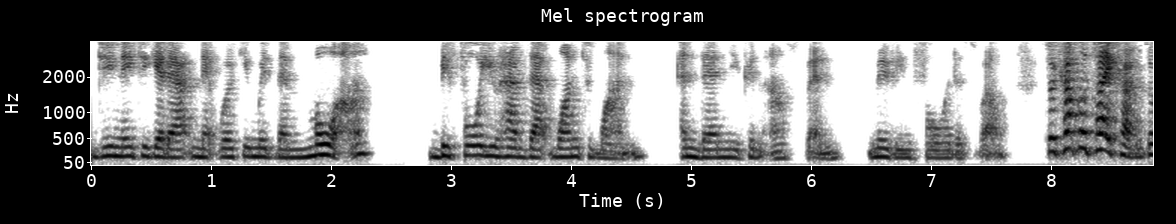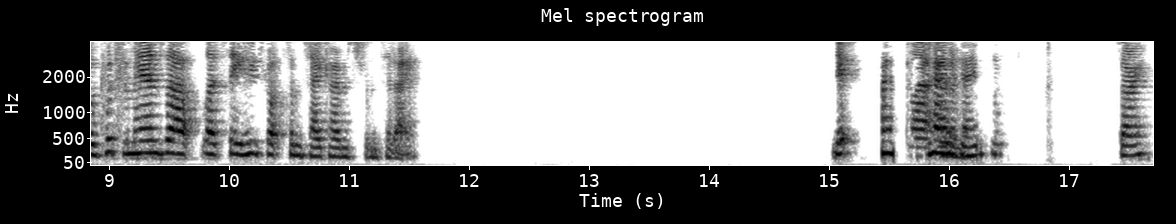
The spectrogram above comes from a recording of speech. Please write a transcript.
do you need to get out networking with them more before you have that one to one? And then you can ask them moving forward as well. So a couple of take homes. We'll put some hands up. Let's see who's got some take homes from today. Yep. I have a game. Sorry.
